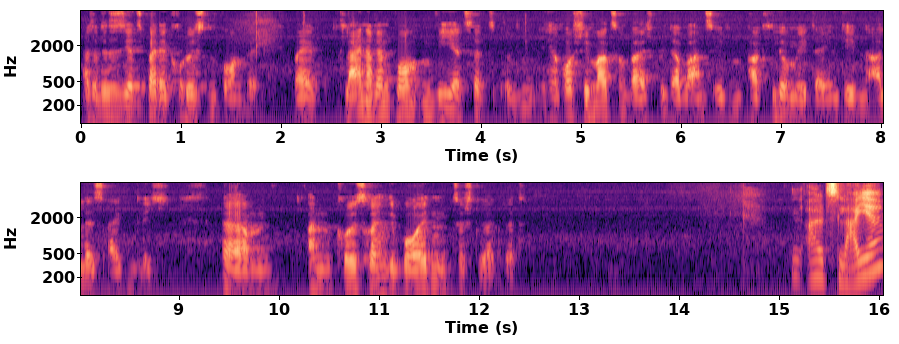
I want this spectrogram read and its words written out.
Also das ist jetzt bei der größten Bombe. Bei kleineren Bomben wie jetzt Hiroshima zum Beispiel, da waren es eben ein paar Kilometer, in denen alles eigentlich ähm, an größeren Gebäuden zerstört wird. Als Laie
